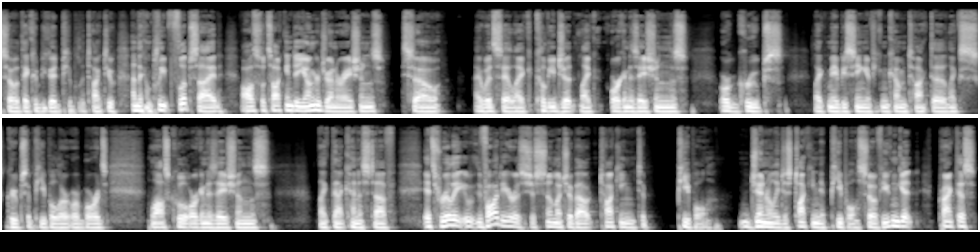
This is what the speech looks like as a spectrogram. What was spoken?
So they could be good people to talk to. On the complete flip side, also talking to younger generations. So I would say like collegiate like organizations or groups, like maybe seeing if you can come talk to like groups of people or, or boards, law school organizations, like that kind of stuff. It's really dire is just so much about talking to people generally just talking to people. So if you can get practice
